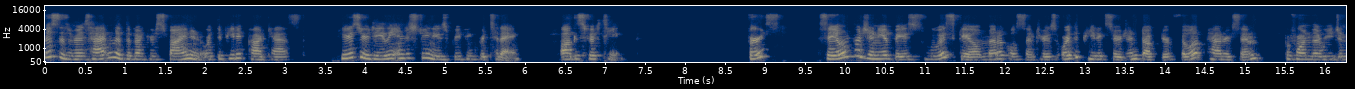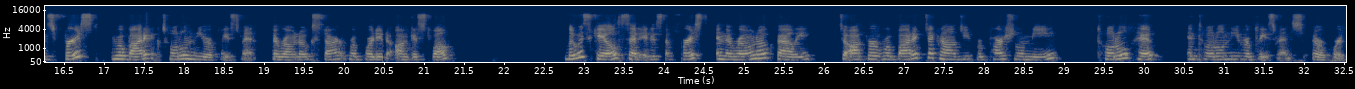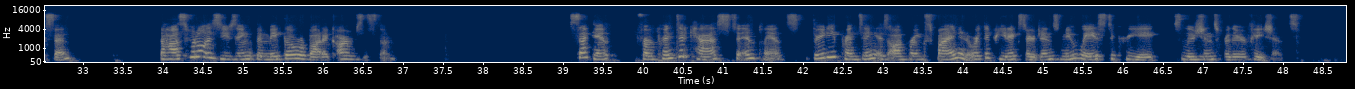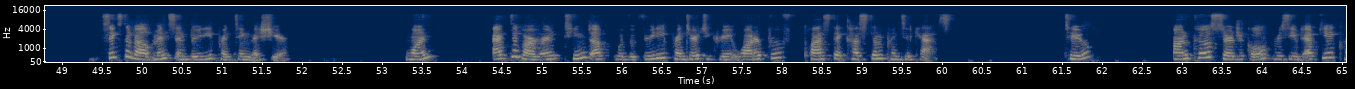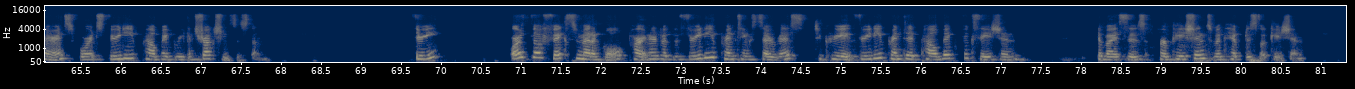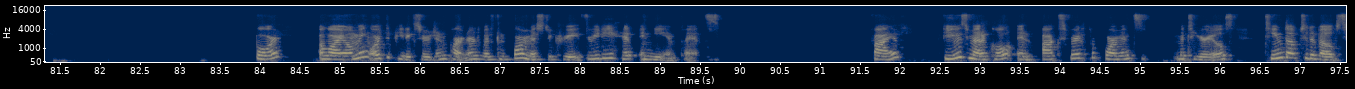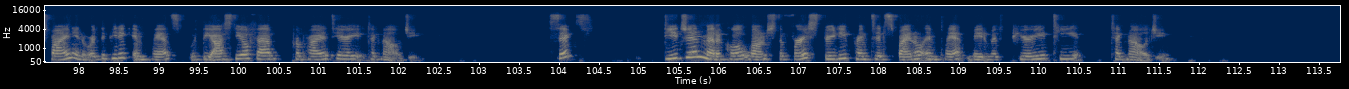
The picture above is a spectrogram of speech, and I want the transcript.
This is Riz Hatton of the Becker Spine and Orthopedic Podcast. Here's your daily industry news briefing for today, August 15th. First, Salem, Virginia based Lewis Gale Medical Center's orthopedic surgeon, Dr. Philip Patterson, performed the region's first robotic total knee replacement, the Roanoke Star reported August 12th. Lewis Gale said it is the first in the Roanoke Valley to offer robotic technology for partial knee total hip, and total knee replacements, the report said. The hospital is using the Mako robotic arm system. Second, from printed casts to implants, 3D printing is offering spine and orthopedic surgeons new ways to create solutions for their patients. Six developments in 3D printing this year. One, ActivArmor teamed up with a 3D printer to create waterproof plastic custom printed casts. Two, Onkos Surgical received FDA clearance for its 3D pelvic reconstruction system. Three, Orthofix Medical partnered with the 3D printing service to create 3D printed pelvic fixation devices for patients with hip dislocation. Four, a Wyoming orthopedic surgeon partnered with Conformis to create 3D hip and knee implants. Five, Fuse Medical and Oxford Performance Materials teamed up to develop spine and orthopedic implants with the OsteoFab proprietary technology. Six, DGen Medical launched the first 3D printed spinal implant made with Purity technology.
